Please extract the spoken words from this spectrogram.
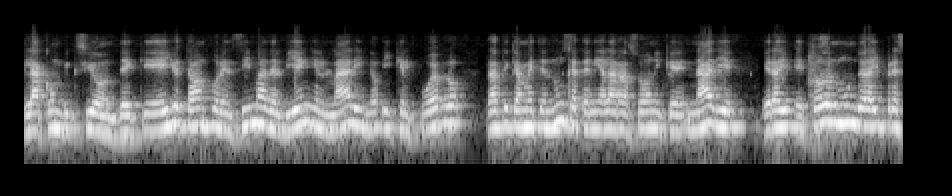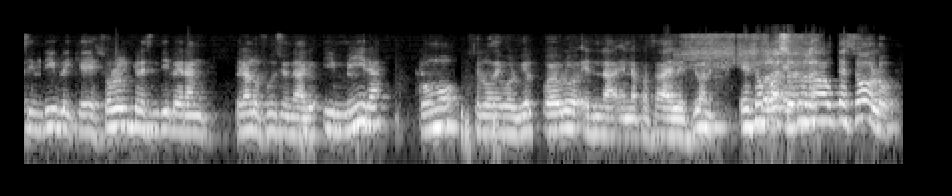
la convicción de que ellos estaban por encima del bien y el mal y, no, y que el pueblo prácticamente nunca tenía la razón y que nadie era, eh, todo el mundo era imprescindible y que solo lo imprescindible eran, eran los funcionarios. Y mira cómo se lo devolvió el pueblo en la, en la pasada elecciones. Eso, eso, no a usted solo,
